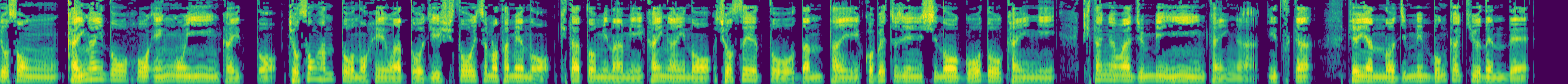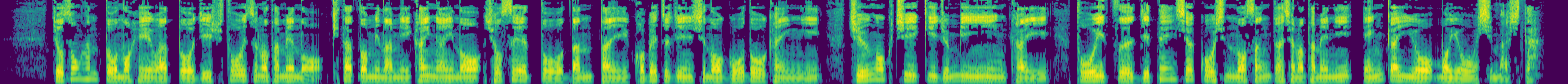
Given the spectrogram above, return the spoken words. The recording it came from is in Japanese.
朝鮮海外同胞援護委員会と、朝鮮半島の平和と自主統一のための北と南海外の諸政党団体個別人士の合同会議、北側準備委員会が5日、平壌の人民文化宮殿で、朝鮮半島の平和と自主統一のための北と南海外の諸政党団体個別人種の合同会議、中国地域準備委員会、統一自転車行進の参加者のために宴会を催しました。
